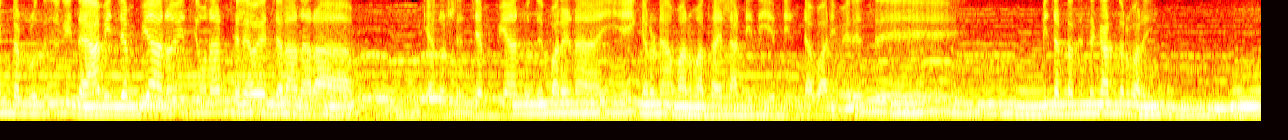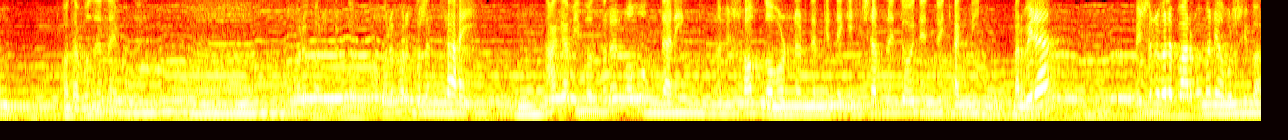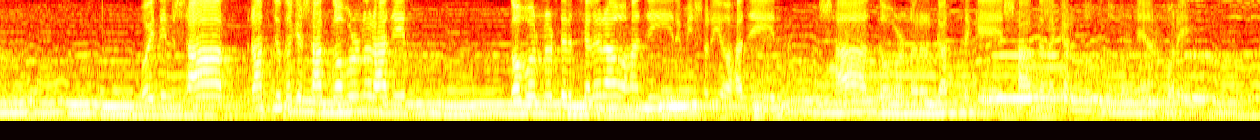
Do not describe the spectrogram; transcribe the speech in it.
একটা প্রতিযোগিতায় আমি চ্যাম্পিয়ন হয়েছি, ওনার ছেলে হয়েছে রানার কেন সে চ্যাম্পিয়ন হতে পারে নাই? এই কারণে আমার মাথায় লাঠি দিয়ে তিনটা বাড়ি মেরেছে। বিচারটা দিছে কার দরবারে? কথা বুঝেন নাই তাই। আগামী বছরের অমুক তারিখ আমি সব গভর্নরদেরকে ডেকে হিসাব নিতে ওই দিন তুই থাকবি। পারবি না? মিশরে বলে পারব মানে অবশ্যই পারব। ওই দিন সাত রাজ্য থেকে সাত গভর্নর হাজির। গভর্নরদের ছেলেরাও হাজির, মিশরীয় হাজির। সাত গভর্নরের কাছ থেকে সাত এলাকার খোঁজ খবর নেওয়ার পরে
